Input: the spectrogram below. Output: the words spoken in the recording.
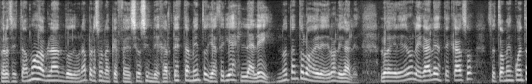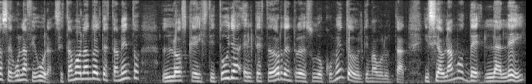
Pero si estamos hablando de una persona que falleció sin dejar testamento, ya sería la ley, no tanto los herederos legales. Los herederos legales en este caso se toman en cuenta según la figura. Si estamos hablando del testamento, los que instituya el testador dentro de su documento de última voluntad. Y si hablamos de la ley,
